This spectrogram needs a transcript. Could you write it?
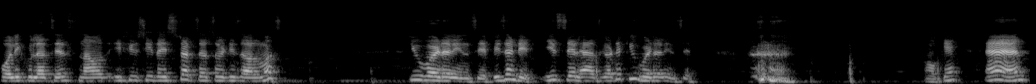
follicular cells. Now, if you see the structure, so it is almost cuboidal in shape, isn't it? Each cell has got a cuboidal in shape. okay, and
